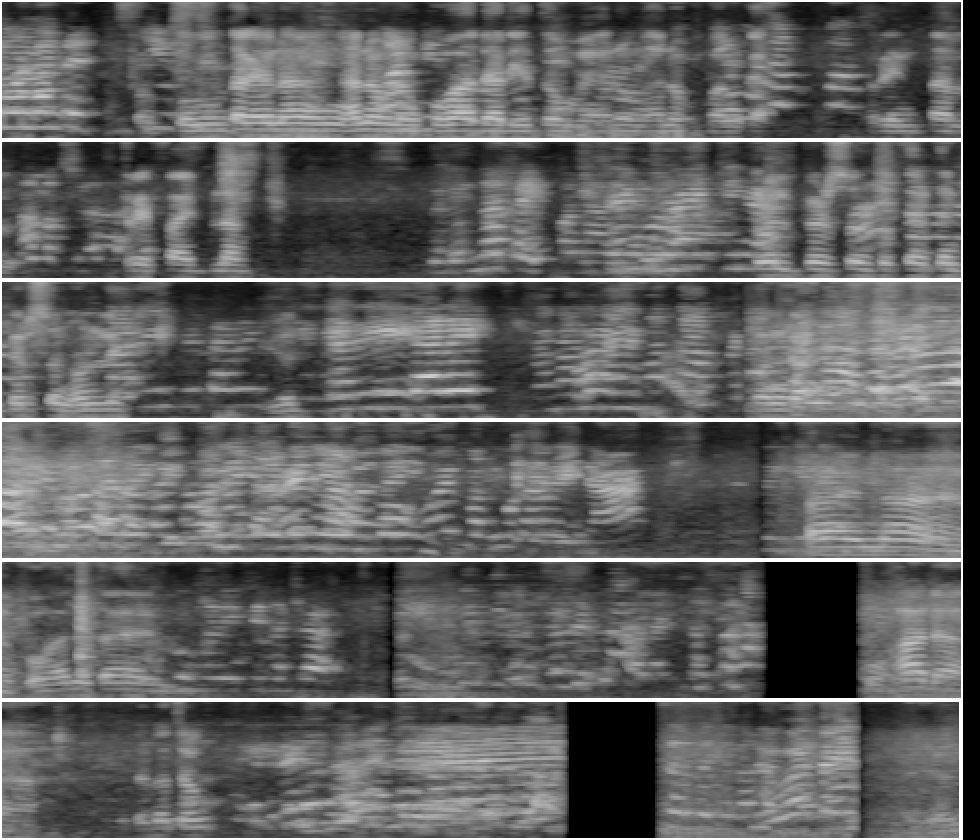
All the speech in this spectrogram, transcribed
100. Pag pumunta kayo ng ano ng Puhada dito, mayroong ano bangka rental 35 lang. 12 person to 13 person only. Yun. Bangka. Time na. Puhada time. Puhada. Ito ba? Ayan.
